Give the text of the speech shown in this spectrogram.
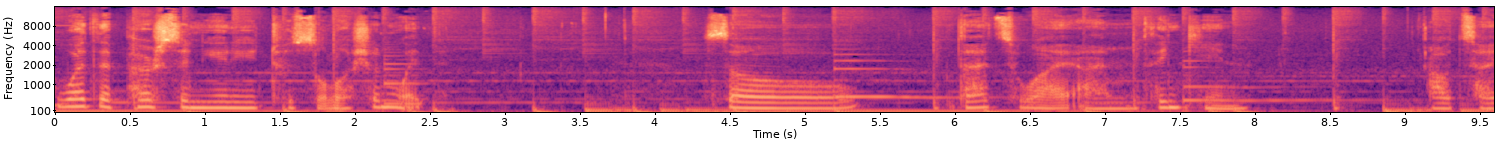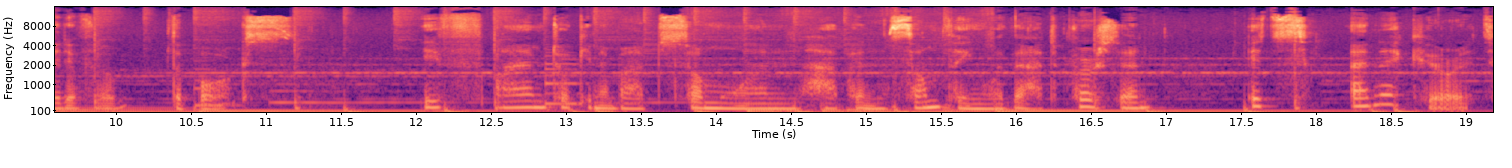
what the person you need to solution with. So that's why I'm thinking outside of the box. If I'm talking about someone happen something with that person, it's inaccurate.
